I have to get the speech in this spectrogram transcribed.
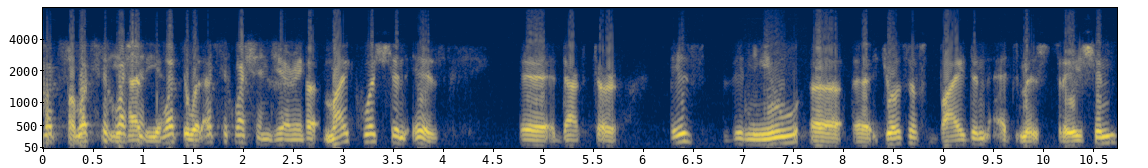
what's, what's the question? What's, what's the question, Jerry? Uh, my question is, uh, Doctor, is the new uh, uh, Joseph Biden administration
